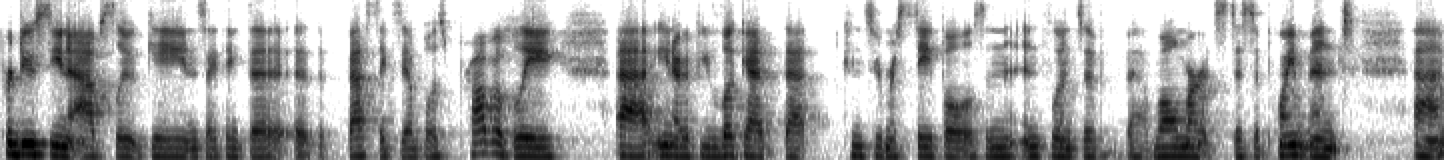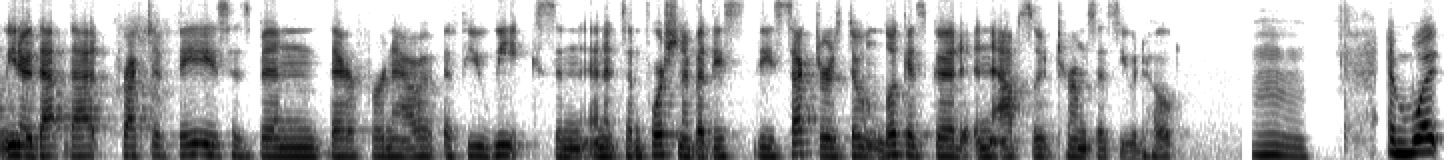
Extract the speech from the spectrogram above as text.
producing absolute gains. I think the the best example is probably, uh, you know, if you look at that consumer staples and the influence of uh, Walmart's disappointment, um, you know that that corrective phase has been there for now a few weeks, and and it's unfortunate. But these these sectors don't look as good in absolute terms as you would hope. Mm. And what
